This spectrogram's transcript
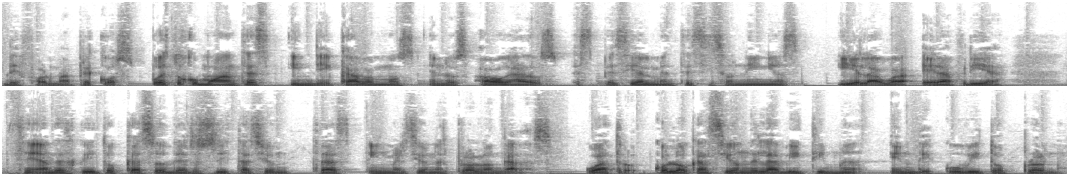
de forma precoz, puesto como antes indicábamos en los ahogados, especialmente si son niños y el agua era fría, se han descrito casos de resucitación tras inmersiones prolongadas. 4. Colocación de la víctima en decúbito prono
